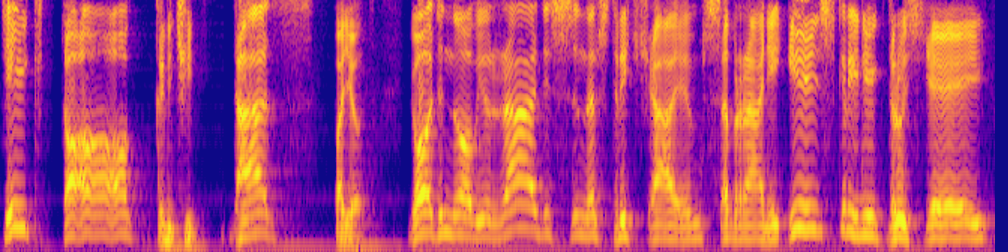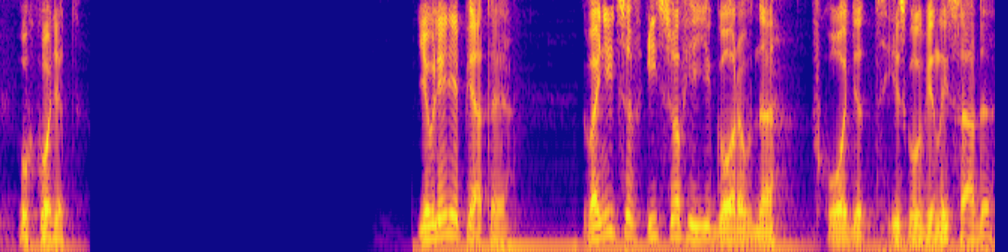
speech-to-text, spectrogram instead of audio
тик-ток кричит «Дас!» поет. Год новый радостно встречаем в собрании искренних друзей. Уходят. Явление пятое. Войницев и Софья Егоровна входят из глубины сада.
